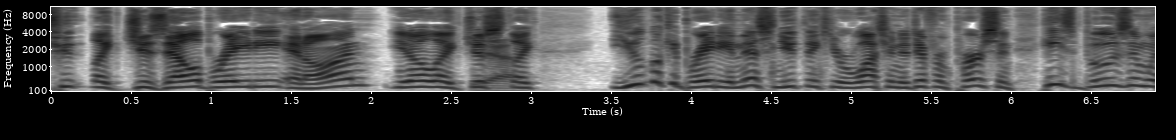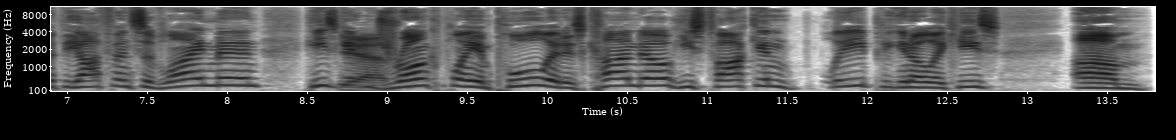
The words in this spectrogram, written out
to like Gisele Brady and on, you know, like just Yeah. like you look at Brady in this and you think you were watching a different person. He's boozing with the offensive lineman. He's getting Yeah. drunk playing pool at his condo. He's talking bleep, you know, like he's um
